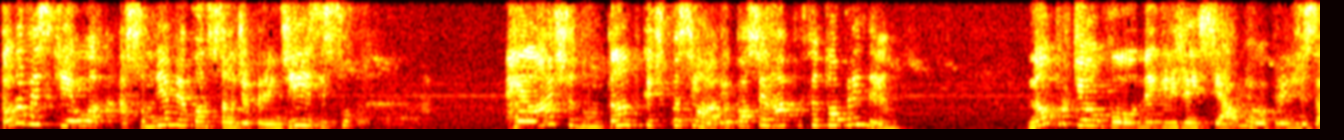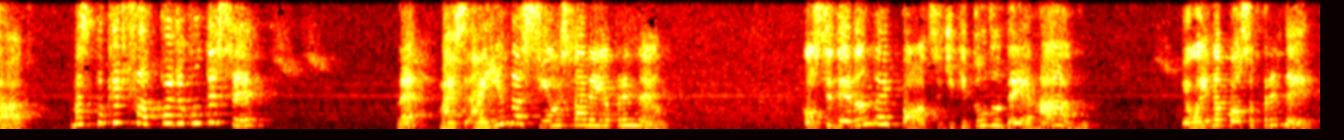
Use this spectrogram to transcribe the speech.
Toda vez que eu assumir a minha condição de aprendiz, isso relaxa de um tanto que, tipo assim, ó, eu posso errar porque eu tô aprendendo. Não porque eu vou negligenciar o meu aprendizado, mas porque de fato pode acontecer. Né? Mas ainda assim eu estarei aprendendo. Considerando a hipótese de que tudo dê errado, eu ainda posso aprender.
